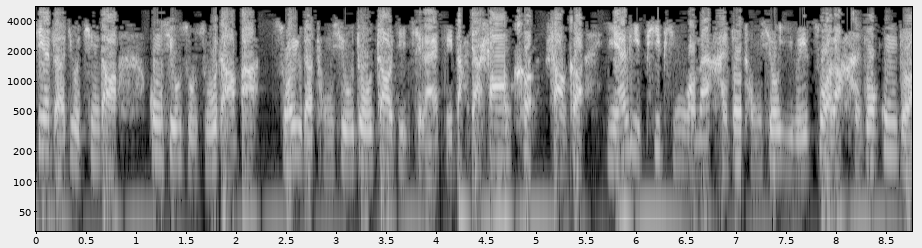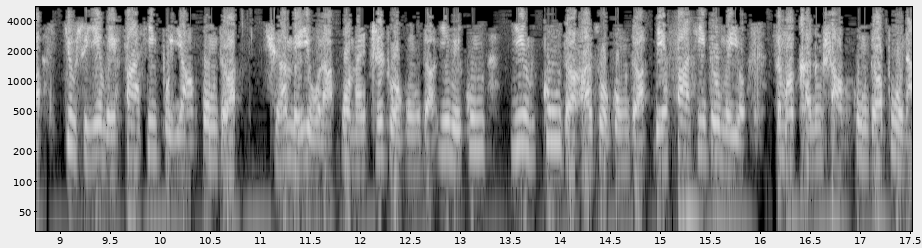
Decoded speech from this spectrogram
接着就听到公修组组长把所有的同修都召集起来，给大家上课。上课严厉批评我们很多同修，以为做了很多功德，就是因为发心不一样，功德全没有了。我们执着功德，因为功因功德而做功德，连发心都没有，怎么可能上功德簿呢？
